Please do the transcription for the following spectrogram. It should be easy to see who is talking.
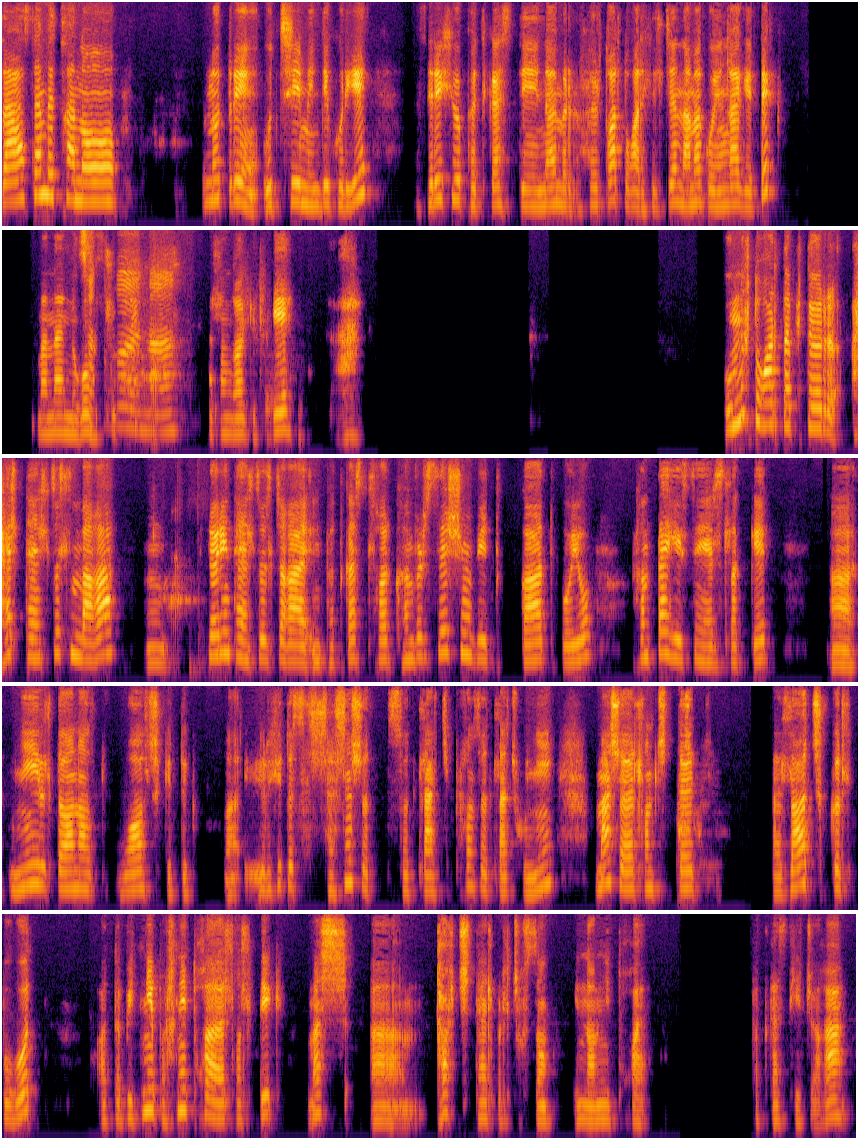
Speaker 1: За сайн байцгаана уу? Өнөөдрийн үдшийн мэндийг хүргэе. Сэрэхио подкастын номер 2 дугаар дугаар эхэлж байна. Намайг Уянга гэдэг. Манай нөгөө
Speaker 2: байна.
Speaker 1: Солонгоо гэдгээ. За. Өмнөх дугаардаа битээр хальт танилцуулсан байгаа. Битээрийн танилцуулж байгаа энэ подкаст болохоор Conversation with God буюу хантай хийсэн ярилцлага гэдэг Нил Доналд Волш гэдэг ерөнхийдөө шашин судлаач, бурхан судлаач хүний маш ойлгомжтой логикл бөгөөд одоо бидний бурхны тухай ойлголтыг маш товч тайлбарлаж өгсөн энэ номны тухай подкаст хийж байгаа.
